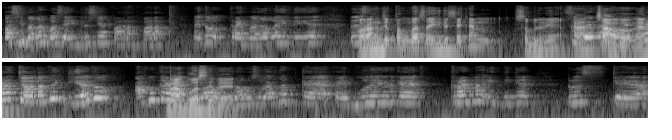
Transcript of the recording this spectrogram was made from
fasih banget bahasa Inggrisnya parah-parah. Nah, itu keren banget lah intinya. Terus, orang Jepang bahasa Inggrisnya kan sebenarnya kacau kan? kacau tapi dia tuh aku kayak bagus gitu ya? bagus banget. Kayak kayak bule gitu kayak keren lah intinya. Terus kayak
